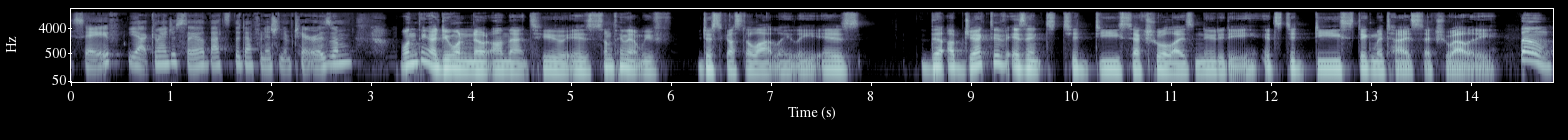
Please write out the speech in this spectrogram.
safe. yeah, can I just say that's the definition of terrorism? One thing I do want to note on that too is something that we've discussed a lot lately is the objective isn't to desexualize nudity, it's to destigmatize sexuality. Boom.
